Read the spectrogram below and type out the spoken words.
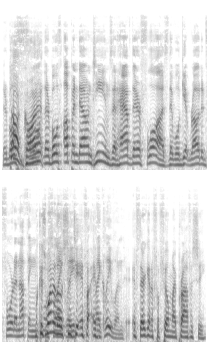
They're both Doggone flaw- it. they're both up and down teams that have their flaws that will get routed four to nothing. Because most one of those two likely, teams, if, if, like Cleveland, if they're going to fulfill my prophecy,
